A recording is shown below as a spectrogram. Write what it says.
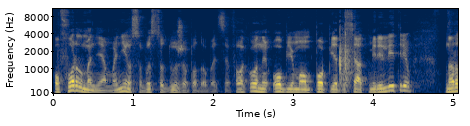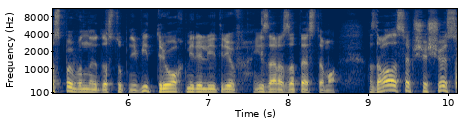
Оформлення мені особисто дуже подобається. Флакони об'ємом по 50 мл. На розпив вони доступні від 3 мл. І зараз затестимо. Здавалося б, що щось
